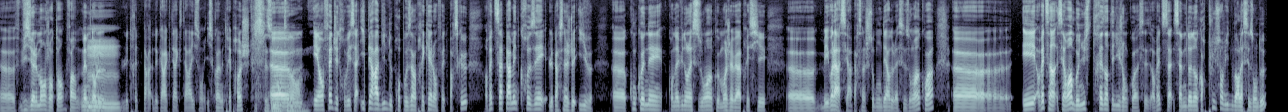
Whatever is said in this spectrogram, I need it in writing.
Euh, visuellement, j'entends. Enfin, même dans le, Mhm. les traits de, caractère, etc., ils sont, ils sont quand même très proches. Et en fait, j'ai trouvé ça hyper habile de proposer un préquel en fait, parce que en fait, ça permet de creuser le personnage de Yves euh, qu'on connaît, qu'on a vu dans la saison 1, que moi j'avais apprécié. mais voilà, c'est un personnage secondaire de la saison 1, quoi. et en fait, c'est vraiment un bonus très intelligent, quoi. En fait, ça, ça, me donne encore plus envie de voir la saison 2.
